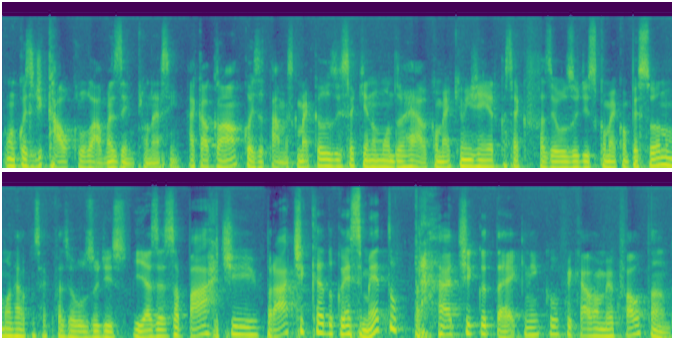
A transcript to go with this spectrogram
uma coisa de cálculo lá, um exemplo, né? Assim, a calcular é uma coisa, tá, mas como é que eu uso isso aqui no mundo real? Como é que um engenheiro consegue fazer uso disso? Como é que uma pessoa no mundo real consegue fazer uso disso? E às vezes essa parte prática do conhecimento prático, técnico, ficava meio que faltando.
